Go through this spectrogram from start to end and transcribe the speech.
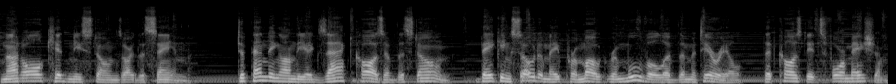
not all kidney stones are the same. Depending on the exact cause of the stone, baking soda may promote removal of the material that caused its formation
